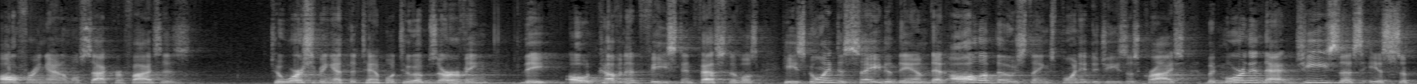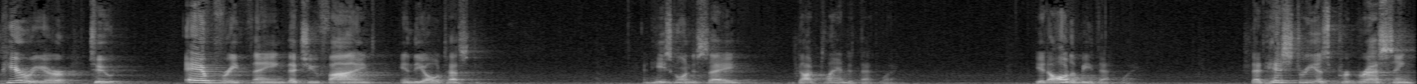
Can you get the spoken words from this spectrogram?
offering animal sacrifices, to worshiping at the temple, to observing the Old Covenant feast and festivals? He's going to say to them that all of those things pointed to Jesus Christ, but more than that, Jesus is superior to everything that you find in the Old Testament. And he's going to say, God planned it that way. It ought to be that way. That history is progressing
